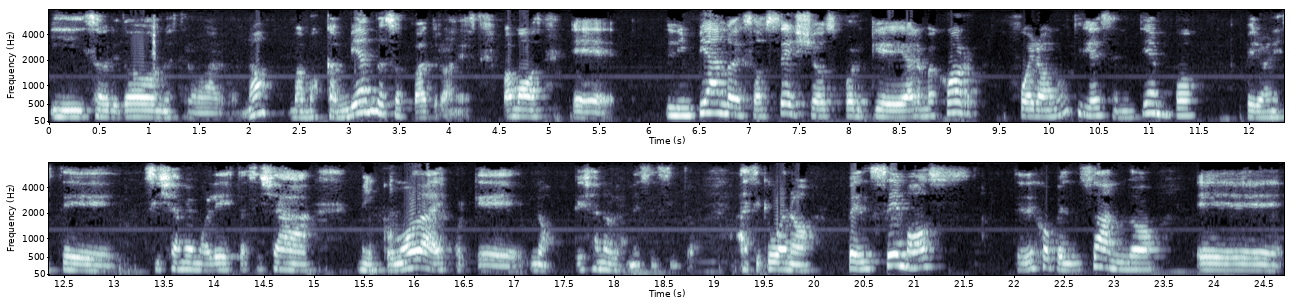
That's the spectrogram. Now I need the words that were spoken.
y sobre todo nuestro árbol, ¿no? Vamos cambiando esos patrones, vamos eh, limpiando esos sellos porque a lo mejor fueron útiles en un tiempo, pero en este, si ya me molesta, si ya me incomoda, es porque no, que ya no los necesito. Así que bueno, pensemos te dejo pensando eh,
